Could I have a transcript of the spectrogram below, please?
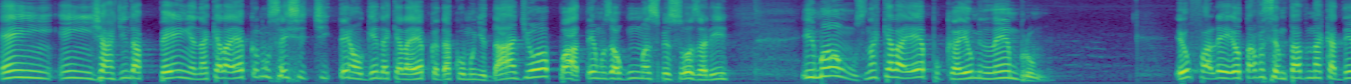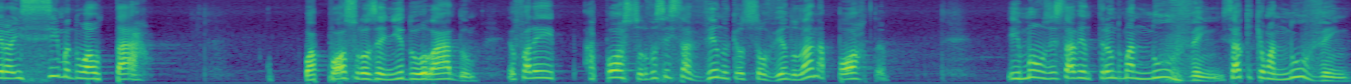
em, em, Jardim da Penha, naquela época, não sei se tem alguém daquela época da comunidade, opa, temos algumas pessoas ali. Irmãos, naquela época, eu me lembro, eu falei, eu estava sentado na cadeira em cima do altar, o apóstolo Zeni do lado, eu falei, apóstolo, você está vendo o que eu estou vendo lá na porta? Irmãos, estava entrando uma nuvem. Sabe o que é uma nuvem?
